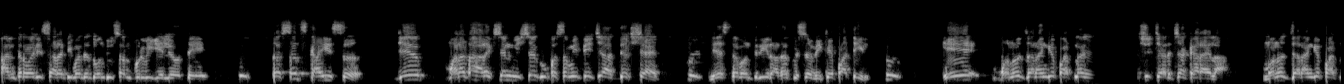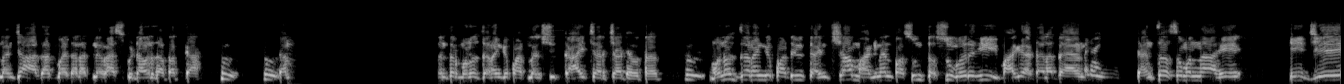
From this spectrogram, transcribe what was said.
आंतरवादी सराटीमध्ये दोन दिवसांपूर्वी गेले होते. तसंच काहीस जे मराठा आरक्षण विषयक उपसमितीचे अध्यक्ष आहेत. ज्येष्ठ मंत्री राधाकृष्ण विखे पाटील. हे मनोज जरांगे पाटलांशी चर्चा करायला. मनोज जरांगे पाटलांच्या आझाद मैदानातल्या व्यासपीठावर जातात का? नंतर मनोज जरांगे पाटलांशी काय चर्चा ठेवतात? मनोज जरांगे पाटील त्यांच्या मागण्यांपासून तसूभरही मागे हटायला तयार नाही त्यांचं असं म्हणणं आहे की जे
